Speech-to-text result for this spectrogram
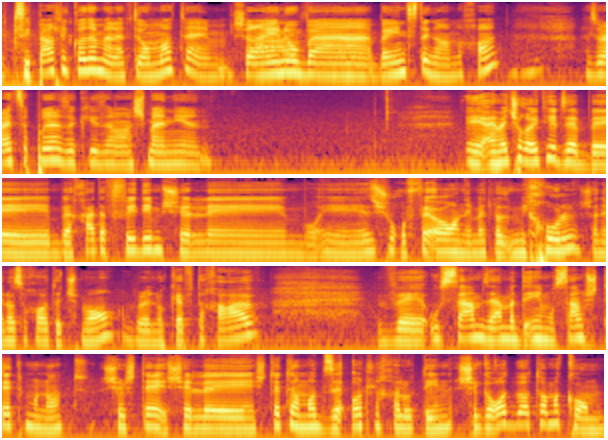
את סיפרת לי קודם על התאומות ההם, שראינו אה, באינסטגרם, נכון? אז אולי תספרי על זה, כי זה ממש מעניין. האמת שראיתי את זה באחד הפידים של איזשהו רופא אור, אני באמת לא, מחו"ל, שאני לא זוכרת את שמו, אבל אני עוקבת אחריו. והוא שם, זה היה מדהים, הוא שם שתי תמונות של שתי, של שתי תאומות זהות לחלוטין, שגרות באותו מקום,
